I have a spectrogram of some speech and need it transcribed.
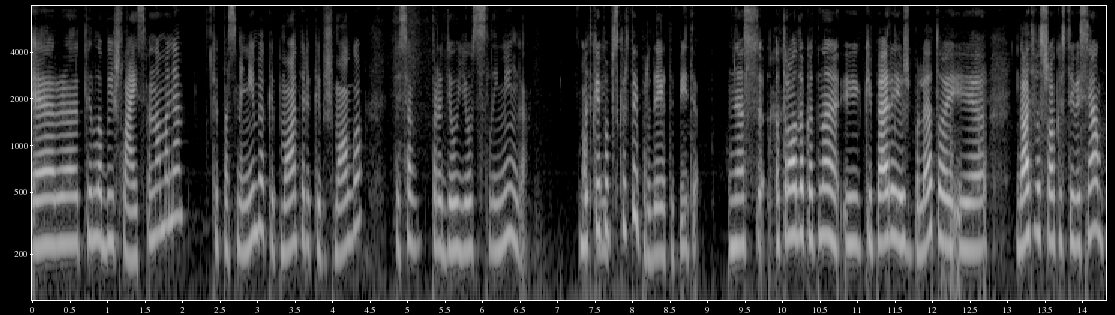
Ir e, tai labai išlaisvino mane, kaip asmenybę, kaip moterį, kaip žmogų. Tiesiog pradėjau jaustis laiminga. Bet kaip kaip- apskritai pradėjai tapyti? Nes atrodo, kad, na, kai perėjai iš baleto į gatvės šokius, tai visiems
